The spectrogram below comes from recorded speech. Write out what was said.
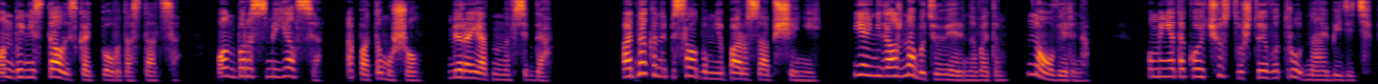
он бы не стал искать повод остаться. Он бы рассмеялся, а потом ушел, вероятно, навсегда. Однако написал бы мне пару сообщений. Я не должна быть уверена в этом, но уверена. У меня такое чувство, что его трудно обидеть.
